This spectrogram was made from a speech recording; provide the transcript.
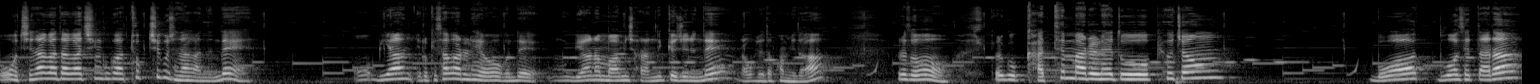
오, 지나가다가 친구가 툭 치고 지나갔는데 어, 미안 이렇게 사과를 해요. 근데 음, 미안한 마음이 잘 안 느껴지는데 라고 대답합니다. 그래서 결국 같은 말을 해도 표정 무엇 무엇에 따라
